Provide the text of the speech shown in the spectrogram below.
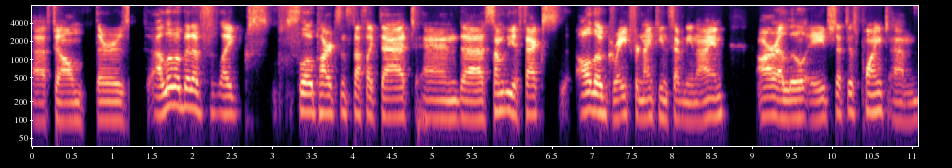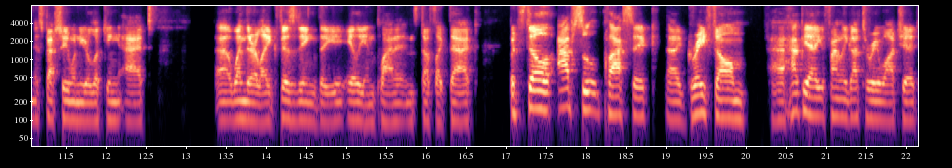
uh, film. There's a little bit of like s- slow parts and stuff like that and uh, some of the effects although great for 1979 are a little aged at this point um, especially when you're looking at uh, when they're like visiting the alien planet and stuff like that. But still absolute classic uh, great film. Uh, happy i finally got to rewatch it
